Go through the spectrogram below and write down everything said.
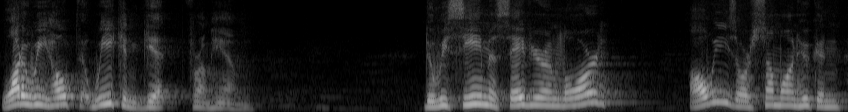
What do we hope that we can get from him? Do we see him as Savior and Lord always, or someone who can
